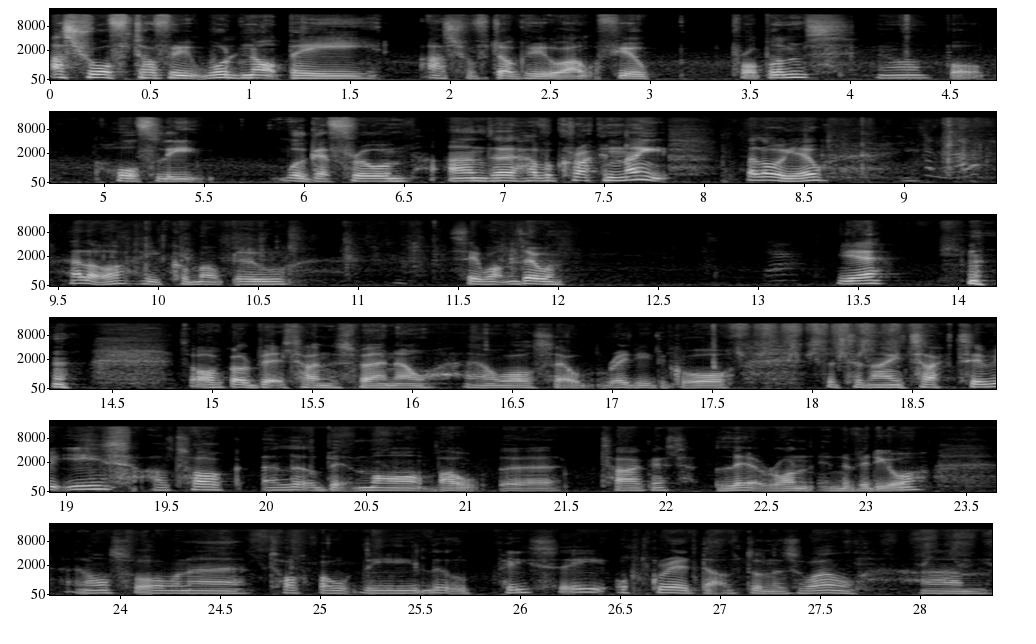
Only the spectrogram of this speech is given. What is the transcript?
astrophotography would not be astrophotography without a few problems, you know, but hopefully we'll get through them and uh, have a cracking night. Hello, you. Hello. Hello, you come up to see what I'm doing? Yeah? yeah? So I've got a bit of time to spare now and I'm also ready to go for tonight's activities. I'll talk a little bit more about the target later on in the video and also I want to talk about the little PC upgrade that I've done as well. Um,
